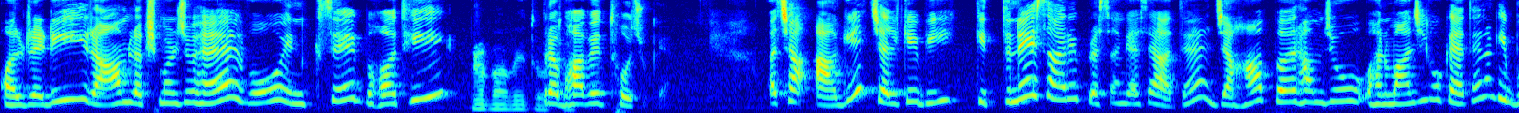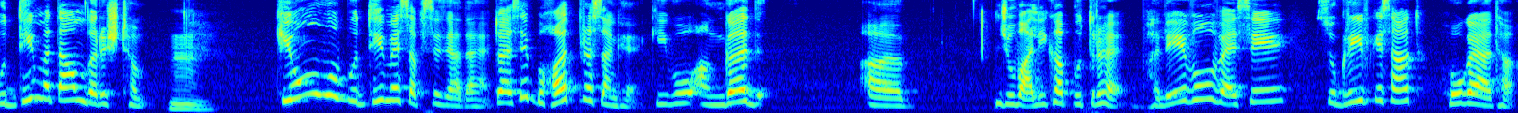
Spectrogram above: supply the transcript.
ऑलरेडी राम लक्ष्मण जो है वो इनसे बहुत ही प्रभावित प्रभावित हो चुके हैं। अच्छा आगे चल के भी कितने सारे प्रसंग ऐसे आते हैं जहाँ पर हम जो हनुमान जी को कहते हैं ना कि बुद्धिमताम वरिष्ठम हम्म, क्यों वो बुद्धि में सबसे ज़्यादा है? तो ऐसे बहुत प्रसंग है कि वो अंगद जो वाली का पुत्र है भले वो वैसे सुग्रीव के साथ हो गया था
